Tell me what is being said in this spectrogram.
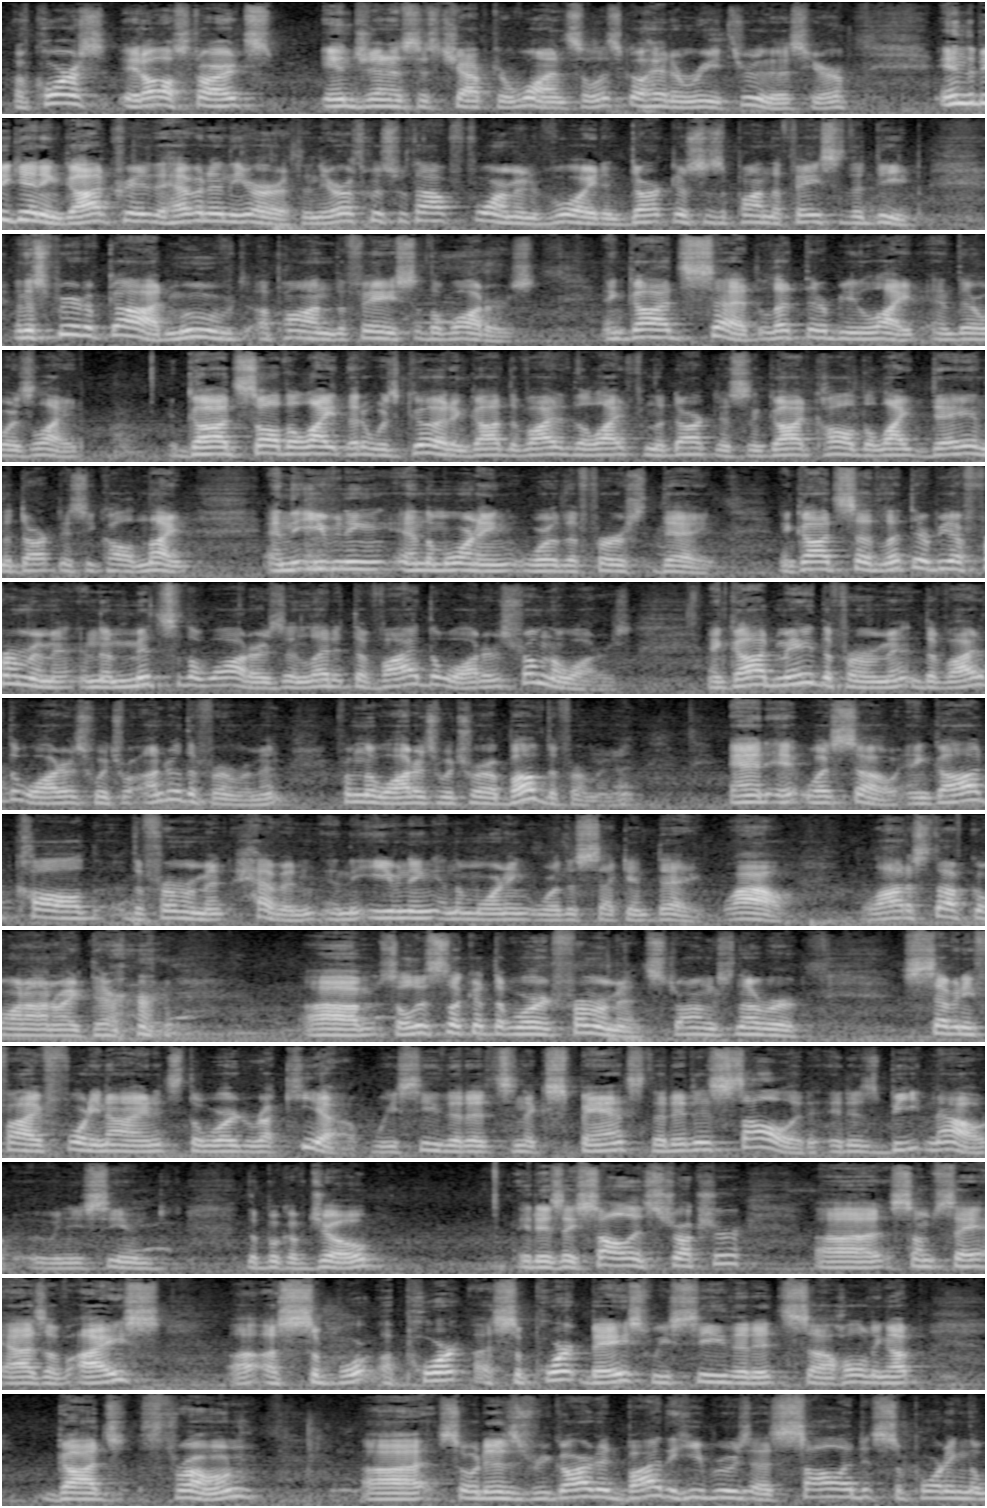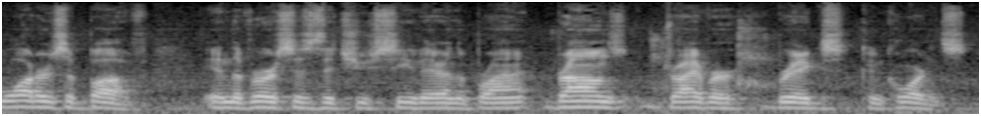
Of course, it all starts in Genesis chapter 1. So let's go ahead and read through this here. In the beginning, God created the heaven and the earth, and the earth was without form and void, and darkness was upon the face of the deep. And the Spirit of God moved upon the face of the waters. And God said, Let there be light, and there was light. God saw the light that it was good, and God divided the light from the darkness. And God called the light day, and the darkness he called night. And the evening and the morning were the first day. And God said, Let there be a firmament in the midst of the waters, and let it divide the waters from the waters. And God made the firmament and divided the waters which were under the firmament from the waters which were above the firmament. And it was so. And God called the firmament heaven, and the evening and the morning were the second day. Wow, a lot of stuff going on right there. um, so let's look at the word firmament. Strong's number 7549, it's the word rakia. We see that it's an expanse, that it is solid. It is beaten out. When you see in the book of Job, it is a solid structure. Uh, some say as of ice. Uh, a, support, a, port, a support base, we see that it's uh, holding up God's throne. Uh, so it is regarded by the Hebrews as solid, supporting the waters above in the verses that you see there in the Brown's Driver Briggs Concordance.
